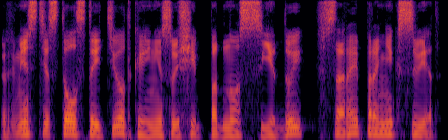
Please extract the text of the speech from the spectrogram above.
Вместе с толстой теткой, несущей поднос с едой, в сарай проник свет.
